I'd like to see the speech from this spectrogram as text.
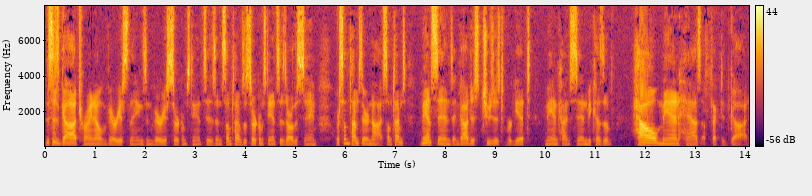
This is God trying out various things in various circumstances, and sometimes the circumstances are the same, or sometimes they're not. Sometimes man sins and God just chooses to forget mankind's sin because of how man has affected God.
